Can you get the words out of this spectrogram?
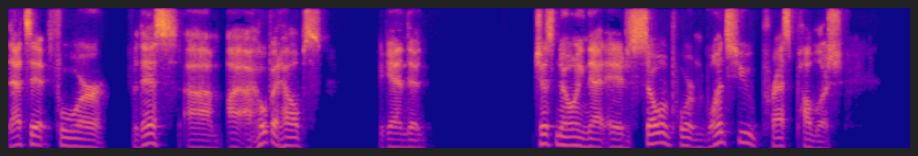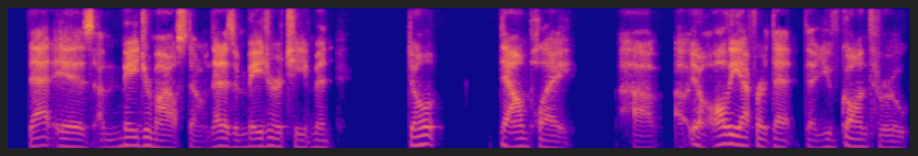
that's it for for this. Um, I, I hope it helps. Again, that just knowing that it is so important. Once you press publish, that is a major milestone. That is a major achievement. Don't downplay, uh, uh, you know, all the effort that that you've gone through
